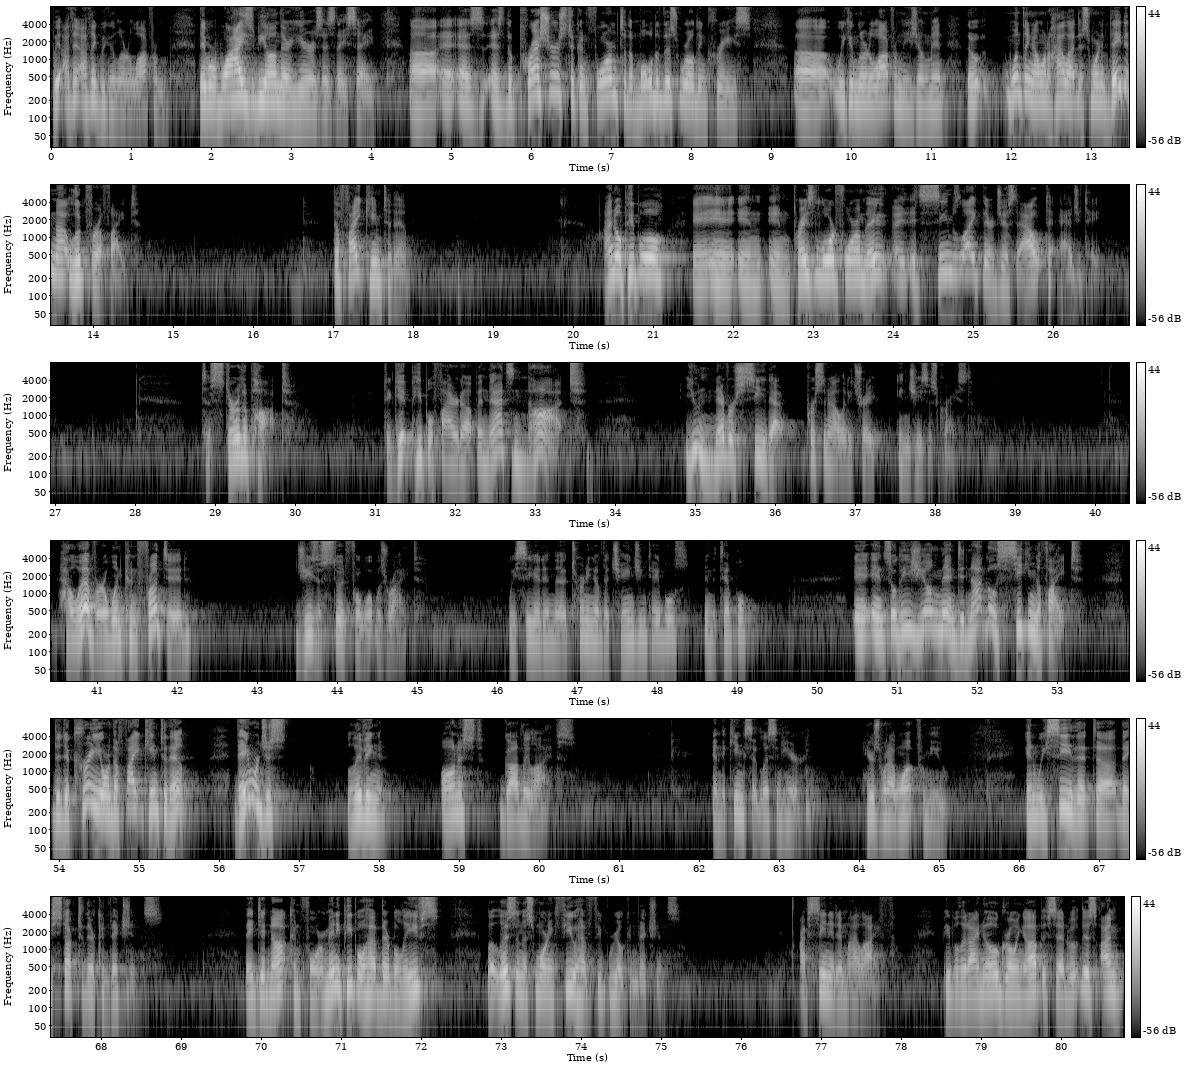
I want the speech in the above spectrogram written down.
We, I, th- I, think we can learn a lot from them. They were wise beyond their years, as they say. Uh, as, as the pressures to conform to the mold of this world increase, uh, we can learn a lot from these young men. The one thing I want to highlight this morning they did not look for a fight, the fight came to them. I know people, and, praise the Lord for them, they, it seems like they're just out to agitate, to stir the pot, to get people fired up. And that's not, you never see that personality trait in Jesus Christ. However, when confronted, Jesus stood for what was right. We see it in the turning of the changing tables in the temple. And, so these young men did not go seeking a fight. The decree or the fight came to them. They were just living honest, godly lives. And the king said, Listen here, here's what I want from you. And we see that uh, they stuck to their convictions. They did not conform. Many people have their beliefs, but listen this morning, few have real convictions. I've seen it in my life. People that I know growing up have said, well, "This I'm,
